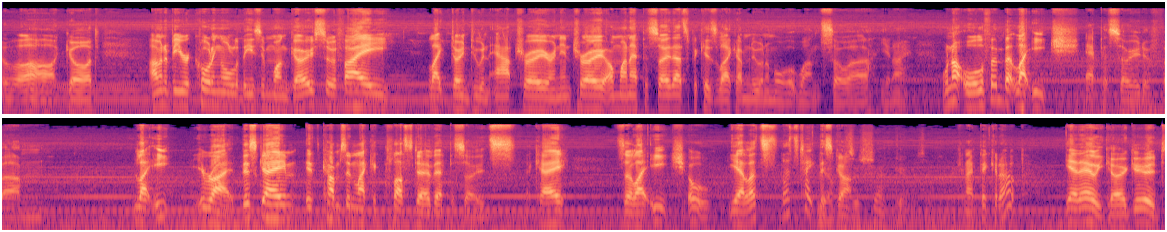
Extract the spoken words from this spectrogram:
oh God, I'm going to be recording all of these in one go. So if I like don't do an outro or an intro on one episode, that's because like I'm doing them all at once. So uh, you know, well not all of them, but like each episode of um, like e- you're right. This game it comes in like a cluster of episodes. Okay. So like each, oh yeah, let's let's take this gun. officer's shotgun's over there. Can I pick it up? Yeah, there we go. Good,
